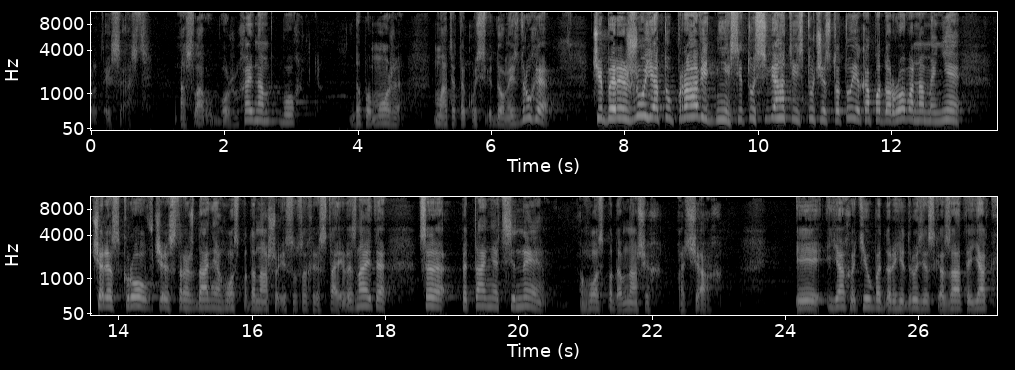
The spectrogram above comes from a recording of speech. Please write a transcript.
брати і сестри. На славу Божу. Хай нам Бог допоможе мати таку свідомість. Друге, чи бережу я ту праведність і ту святість, ту чистоту, яка подарована мені через кров, через страждання Господа нашого Ісуса Христа. І ви знаєте, це питання ціни Господа в наших очах. І я хотів би, дорогі друзі, сказати, як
